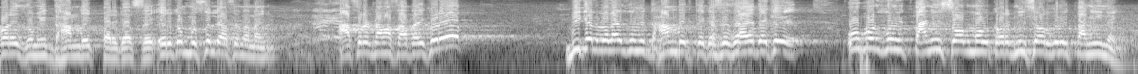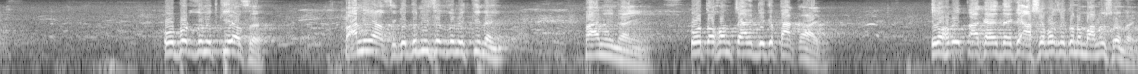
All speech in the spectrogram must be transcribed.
পরে জমির ধান দেখবার গেছে। এরকম মুসল্লি আছে না নাই? আসরের নামাজ আদায় করে বিকেল বেলায় জমির ধান দেখতে গেছে, যায় দেখে উপর জমির পানি চলমল করে নিচে ওর জমির পানি নেই। উপর জমির কি আছে? পানি আছে, কিন্তু নিচের জমির কি নাই? পানি নাই। ও তখন চারিদিকে তাকায়। এভাবে তাকায় দেখে আশেপাশে কোনো মানুষও নাই।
